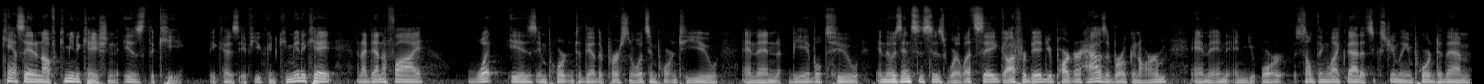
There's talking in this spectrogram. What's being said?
can't say it enough communication is the key because if you can communicate and identify what is important to the other person, what's important to you, and then be able to, in those instances where, let's say, God forbid, your partner has a broken arm and, and, and you, or something like that, it's extremely important to them.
